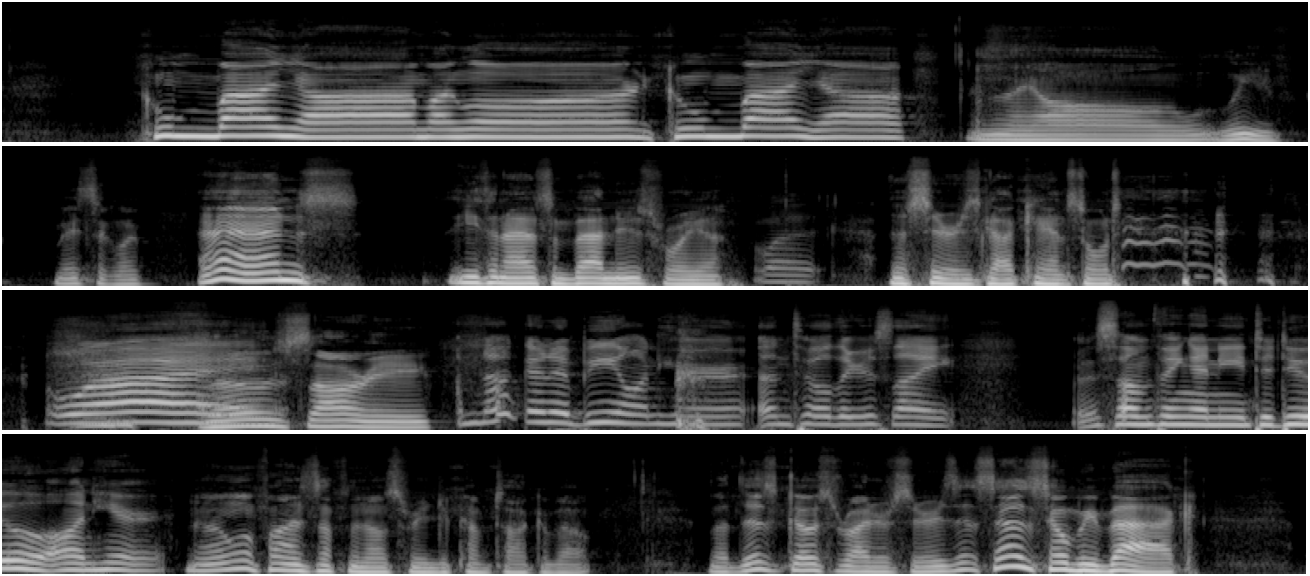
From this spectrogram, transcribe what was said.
Kumbaya, my lord, Kumbaya. And they all leave, basically. And, Ethan, I have some bad news for you. What? This series got canceled. Why? so sorry. I'm not gonna be on here until there's like something I need to do on here. No, we'll find something else for you to come talk about. But this Ghost Rider series, it says he'll be back,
